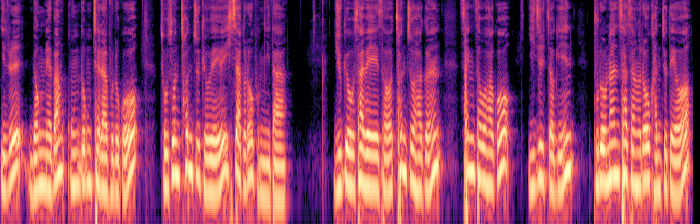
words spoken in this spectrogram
이를 명례방 공동체라 부르고 조선 천주교회의 시작으로 봅니다. 유교 사회에서 천주학은 생소하고 이질적인 불온한 사상으로 간주되어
